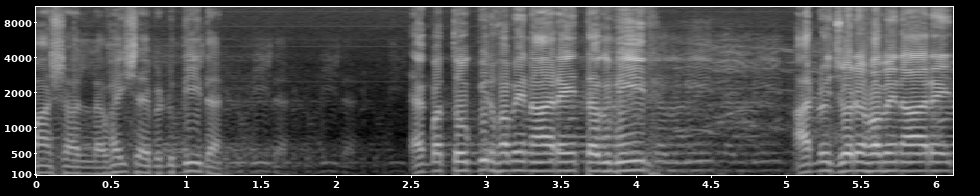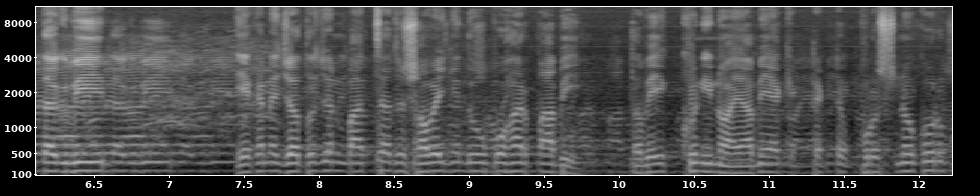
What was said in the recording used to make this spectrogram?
মাশাআল্লাহ, ভাই সাহেব, একটু দিয়ে দেন। একবার তকবির হবে না রে তকবীর, আর জোরে হবে না রে তকবীর। এখানে যতজন বাচ্চা আছে, সবাই কিন্তু উপহার পাবে। তবে এক্ষুনি নয়, আমি এক একটা একটা প্রশ্ন করব।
